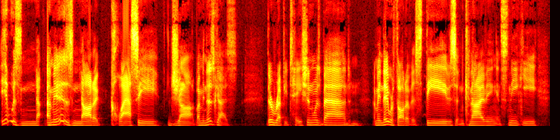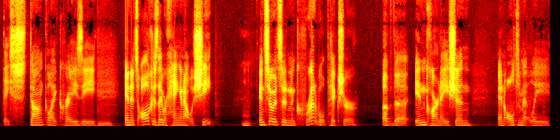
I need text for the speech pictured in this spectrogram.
it was not, I mean, it is not a classy job. I mean, those guys, their reputation was bad. Mm-hmm. I mean, they were thought of as thieves and conniving and sneaky. They stunk like crazy. Mm. And it's all because they were hanging out with sheep. Mm. And so it's an incredible picture of the incarnation and ultimately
